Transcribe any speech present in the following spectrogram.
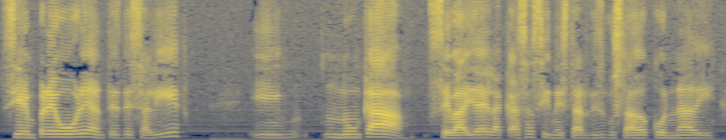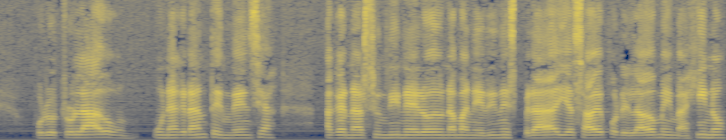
Siempre ore antes de salir y nunca se vaya de la casa sin estar disgustado con nadie. Por otro lado, una gran tendencia a ganarse un dinero de una manera inesperada, ya sabe, por el lado, me imagino,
